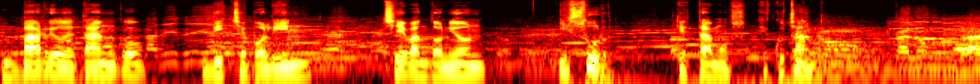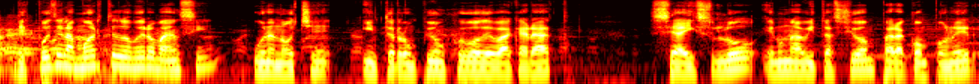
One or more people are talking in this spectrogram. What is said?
Barrio de Tango, Diche Polín, Che Bandoneón y Sur, que estamos escuchando. Después de la muerte de Homero Mansi, una noche interrumpió un juego de Baccarat, se aisló en una habitación para componer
